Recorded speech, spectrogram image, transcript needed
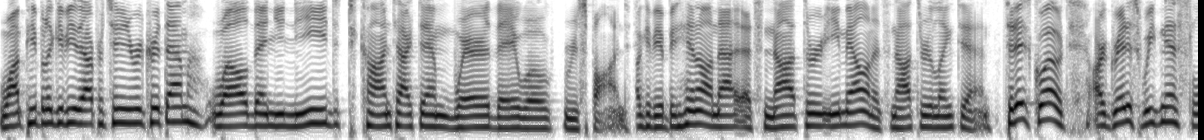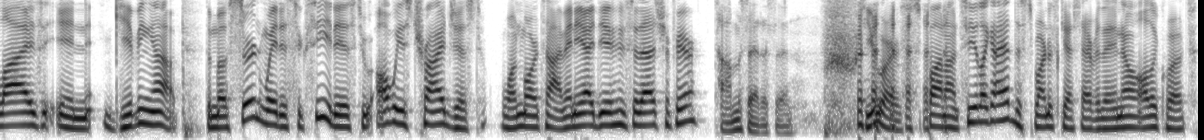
Want people to give you the opportunity to recruit them? Well, then you need to contact them where they will respond. I'll give you a big hint on that. That's not through email and it's not through LinkedIn. Today's quote Our greatest weakness lies in giving giving up. The most certain way to succeed is to always try just one more time. Any idea who said that, Shafiur? Thomas Edison. you are spot on. See, like I have the smartest guests ever. They know all the quotes.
